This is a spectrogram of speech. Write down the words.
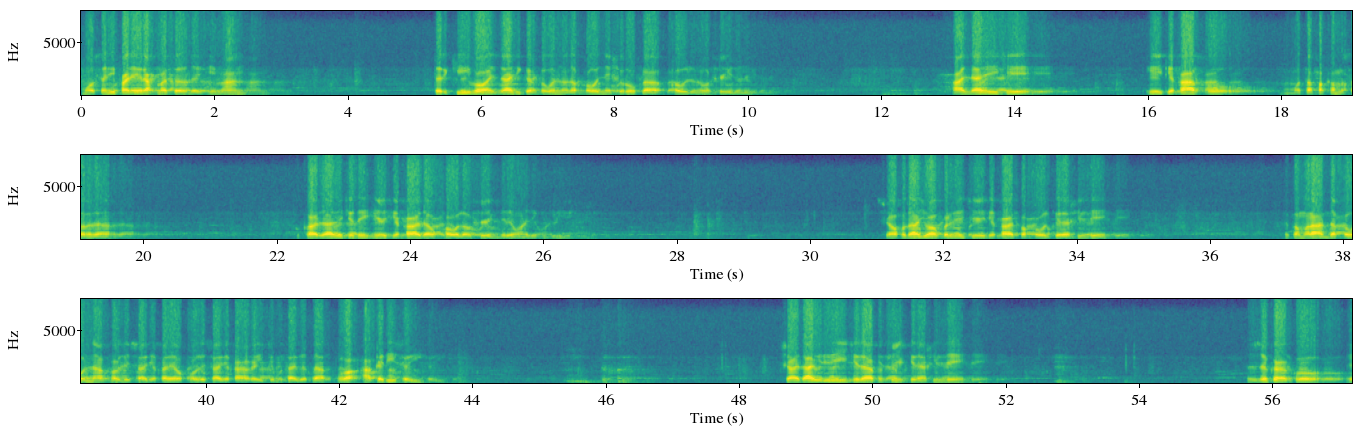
موسنی پر رحمت د ایمان ترکیب او ازاج کر قول نو د قول نه شروع کړه قول و فعل حال لري چې اعتقاد کو متفقه مسله ده کاردار چې د اعتقاد او قول او فعل درې ونه دي کړی شاه خدا جو خپل چې اعتقاد په قول کې داخل دی ځکه مراد د قول نه قول صادقه دی او قول صادقه هغه یی چی مطابق ده و عقدی سره وی. چا دا ویلی دی چی دا په فعل کی داخل دی ځکه کو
